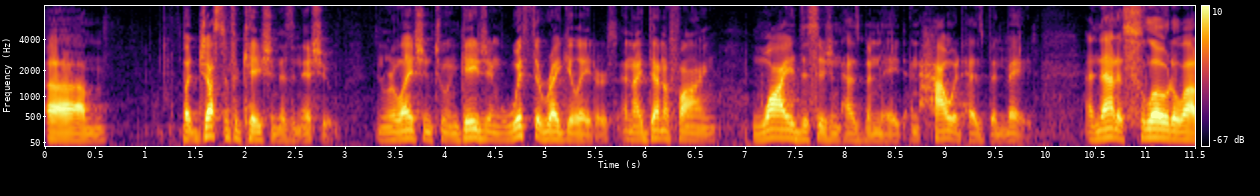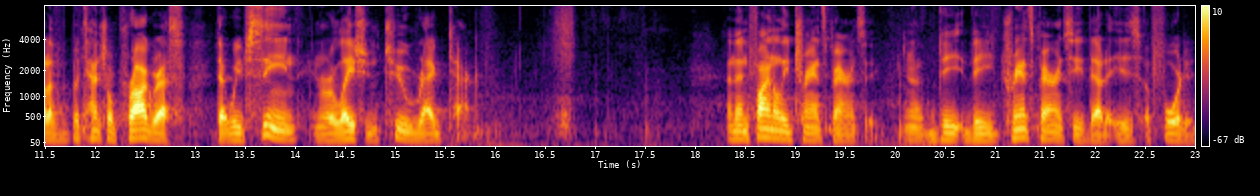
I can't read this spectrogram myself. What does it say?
um, but justification is an issue in relation to engaging with the regulators and identifying why a decision has been made and how it has been made. And that has slowed a lot of the potential progress that we've seen in relation to RegTech. And then finally, transparency you know, the, the transparency that is afforded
